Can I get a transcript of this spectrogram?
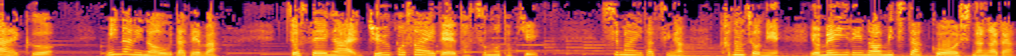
代歌、みなりの歌では、女性が15歳で嫁ぐとき、姉妹たちが彼女に嫁入りの道だっこをしながら、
